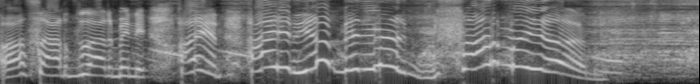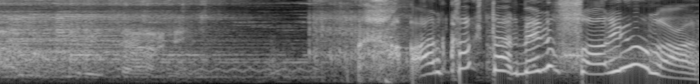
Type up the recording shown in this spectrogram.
Aa sardılar beni. Hayır hayır ya beni sarmayın. Arkadaşlar beni sarıyorlar.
